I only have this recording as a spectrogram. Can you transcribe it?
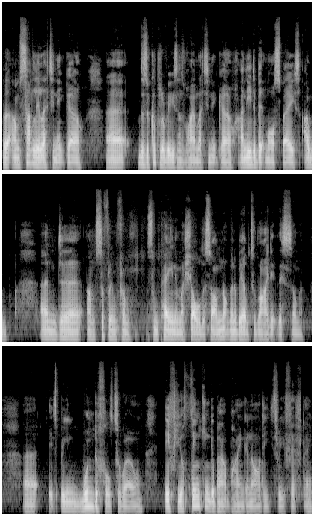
But I'm sadly letting it go. Uh, there's a couple of reasons why I'm letting it go. I need a bit more space. I, and uh, I'm suffering from some pain in my shoulder, so I'm not going to be able to ride it this summer. Uh, it's been wonderful to own. If you're thinking about buying an RD350,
